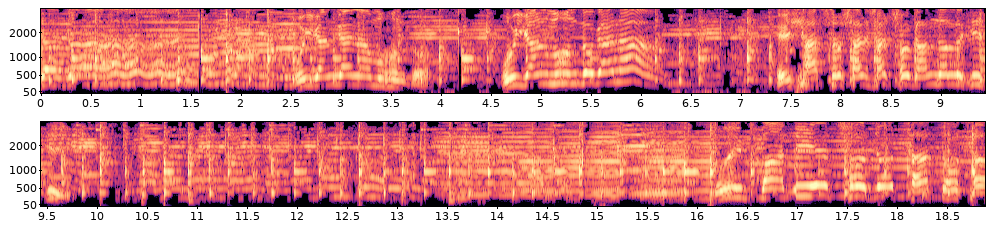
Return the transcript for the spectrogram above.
যায় ওই গান গায় না মোহন্ত? ওই গান মোহন্ত গায় না? এই সাতশো সাড়ে সাতশো গান যা লিখেছি তুই পা দিয়েছ যথা তথা,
